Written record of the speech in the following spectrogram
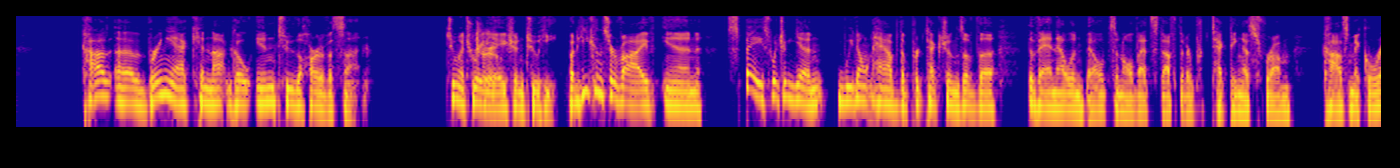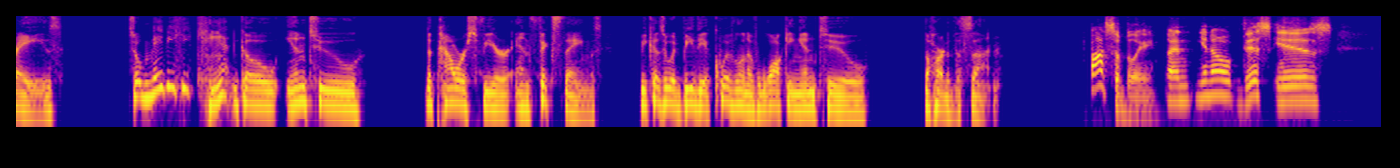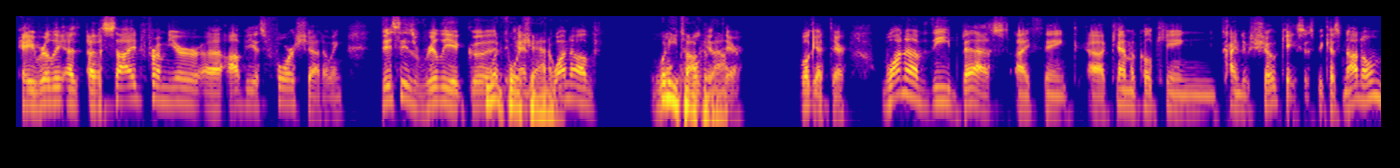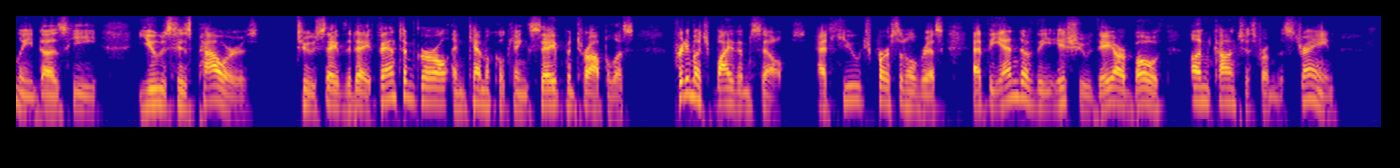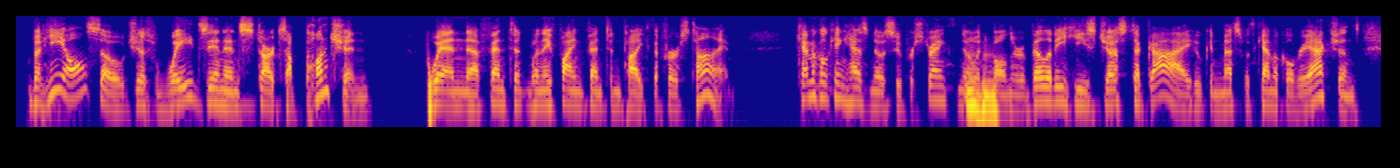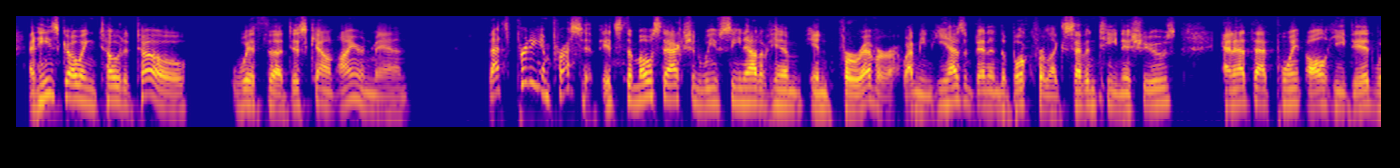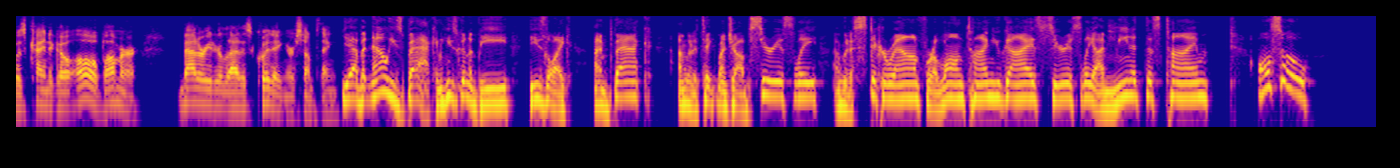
uh, Brainiac cannot go into the heart of a sun too much radiation, True. too heat. But he can survive in space, which again, we don't have the protections of the the Van Allen belts and all that stuff that are protecting us from cosmic rays. So maybe he can't go into the power sphere and fix things because it would be the equivalent of walking into the heart of the sun. Possibly. And you know, this is a really aside from your uh, obvious foreshadowing, this is really a good what foreshadowing? one of what are you talking we'll about? There. We'll get there. One of the best, I think, uh, Chemical King kind of showcases because not only does he use his powers to save the day, Phantom Girl and Chemical King save Metropolis pretty much by themselves at huge personal risk. At the end of the issue, they are both unconscious from the strain. But he also just wades in and starts a punching when uh, Fenton when they find Fenton Pike the first time. Chemical King has no super strength, no mm-hmm. invulnerability. He's just a guy who can mess with chemical reactions, and he's going toe to toe with uh, Discount Iron Man. That's pretty impressive. It's the most action we've seen out of him in forever. I mean, he hasn't been in the book for like 17 issues, and at that point, all he did was kind of go, "Oh, bummer." Matter Eater Lad is quitting or something. Yeah, but now he's back and he's going to be, he's like, I'm back. I'm going to take my job seriously. I'm going to stick around for a long time, you guys. Seriously, I mean it this time. Also,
